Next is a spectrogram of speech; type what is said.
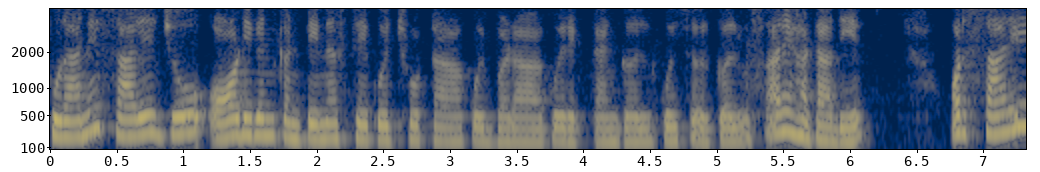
पुराने सारे जो ऑड इवन कंटेनर्स थे, कोई छोटा, कोई बड़ा, कोई रेक्टेंगल कोई सर्कल वो सारे हटा दिए और सारे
